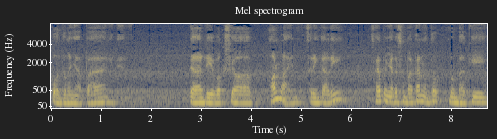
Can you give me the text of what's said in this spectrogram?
keuntungannya apa, gitu. Ya. Dan di workshop online sering kali saya punya kesempatan untuk membagi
